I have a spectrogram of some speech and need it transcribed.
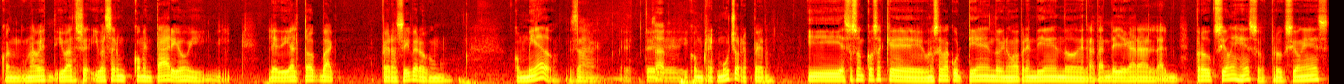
cuando una vez iba a, iba a hacer un comentario y le di al talkback, pero así, pero con, con miedo, ¿sabes? Este, Claro. Y con re- mucho respeto. Y eso son cosas que uno se va curtiendo y no va aprendiendo, de tratar de llegar al, al- Producción es eso, producción es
